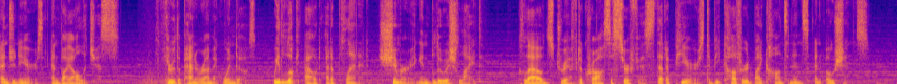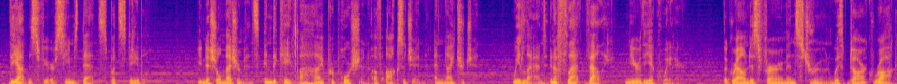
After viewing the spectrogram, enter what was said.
engineers, and biologists. Through the panoramic windows, we look out at a planet shimmering in bluish light. Clouds drift across a surface that appears to be covered by continents and oceans. The atmosphere seems dense but stable, Initial measurements indicate a high proportion of oxygen and nitrogen. We land in a flat valley near the equator. The ground is firm and strewn with dark rock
